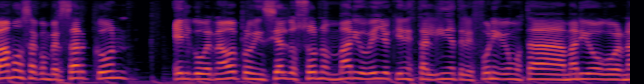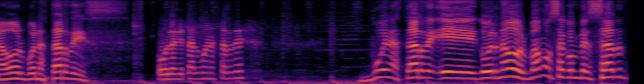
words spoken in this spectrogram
Vamos a conversar con el gobernador provincial de Osorno, Mario Bello, quien está en línea telefónica. ¿Cómo está Mario, gobernador? Buenas tardes. Hola, ¿qué tal? Buenas tardes. Buenas tardes, eh, gobernador. Vamos a conversar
